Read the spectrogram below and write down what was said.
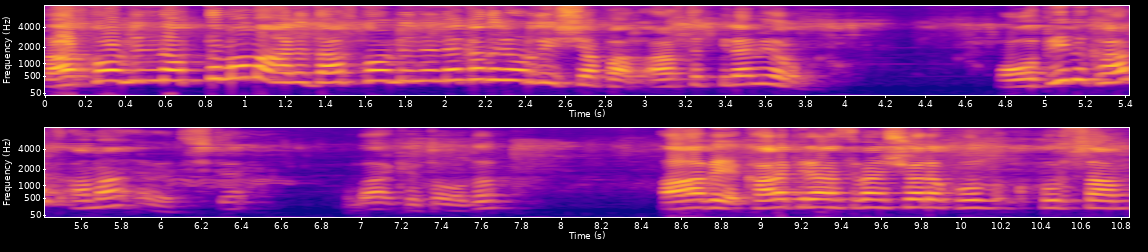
Dart Goblin'i attım ama hani Dart Goblin'i ne kadar orada iş yapar artık bilemiyorum. OP bir kart ama evet işte daha kötü oldu. Abi Kara Prens'i ben şöyle kur- kursam.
